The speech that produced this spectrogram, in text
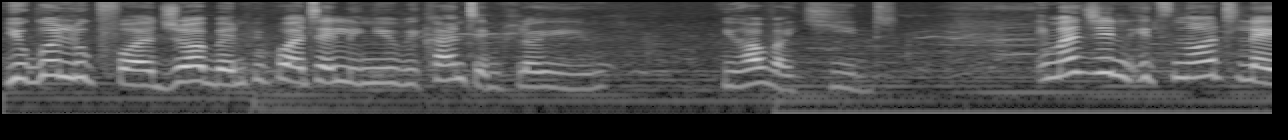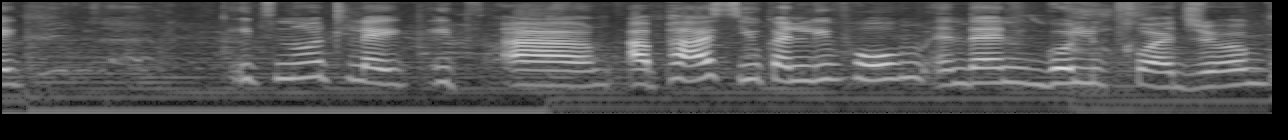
you go look for a job and people are telling you, we can't employ you. You have a kid. Imagine it's not like it's not like it's a, a pass you can leave home and then go look for a job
